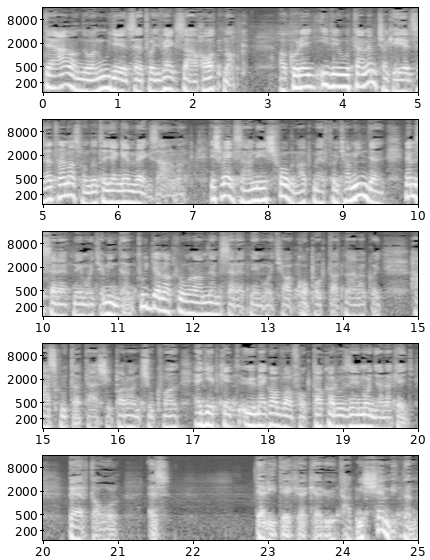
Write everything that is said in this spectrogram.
te állandóan úgy érzed, hogy vegzálhatnak, akkor egy idő után nem csak érzed, hanem azt mondod, hogy engem vegzálnak. És vegzálni is fognak, mert hogyha minden, nem szeretném, hogyha minden tudjanak rólam, nem szeretném, hogyha kopogtatnának, hogy házkutatási parancsuk van. Egyébként ő meg avval fog takarózni, hogy mondjanak egy pert, ahol ez terítékre került. Hát mi semmit nem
